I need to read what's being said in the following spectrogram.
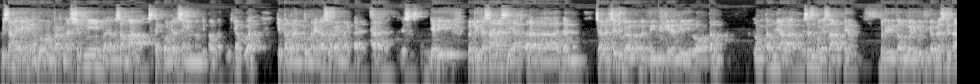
bisa nggak ya kita bangun partnership nih bareng sama stakeholders yang memang kita udah punya buat kita bantu mereka supaya mereka uh. Jadi lebih ke sana sih ya uh, dan challenge-nya juga lebih mikirin di long term long termnya lah. Misalnya sebagai startup yang berdiri tahun 2013 kita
